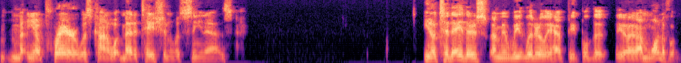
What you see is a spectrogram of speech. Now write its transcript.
You know, prayer was kind of what meditation was seen as you know, today there's, I mean, we literally have people that, you know, I'm one of them,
